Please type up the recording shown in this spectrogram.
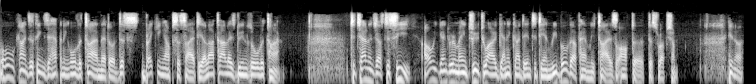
all kinds of things are happening all the time that are just breaking up society. Allah Ta'ala is doing it all the time. To challenge us to see, are we going to remain true to our organic identity and rebuild our family ties after disruption? You know,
